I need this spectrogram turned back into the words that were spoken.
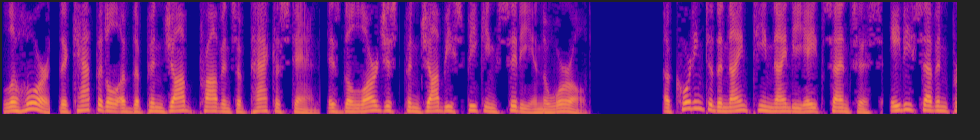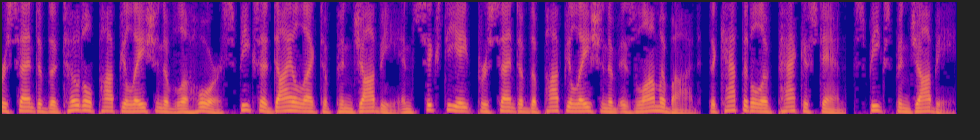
Lahore, the capital of the Punjab province of Pakistan, is the largest Punjabi-speaking city in the world. According to the 1998 census, 87% of the total population of Lahore speaks a dialect of Punjabi and 68% of the population of Islamabad, the capital of Pakistan, speaks Punjabi.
